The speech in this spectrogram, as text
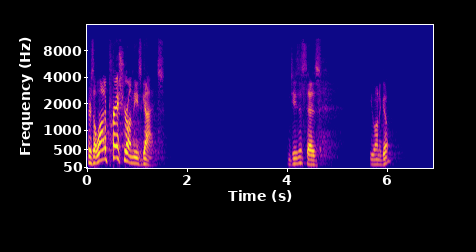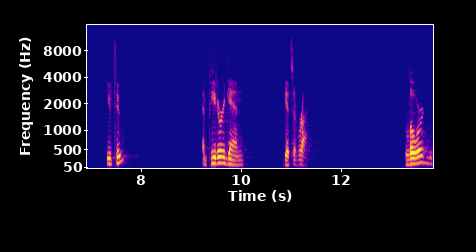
there's a lot of pressure on these guys. And Jesus says, Do you want to go? You too? And Peter again gets it right. Lord,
